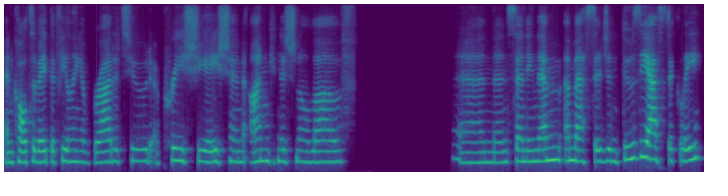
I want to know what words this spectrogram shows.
and cultivate the feeling of gratitude, appreciation, unconditional love. And then sending them a message enthusiastically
